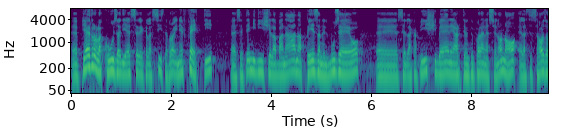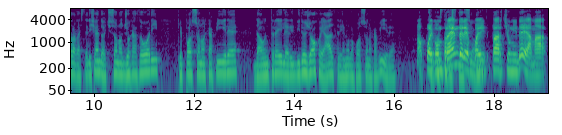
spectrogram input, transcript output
eh, Pietro l'accusa di essere classista, però in effetti eh, se te mi dici la banana pesa nel museo, eh, se la capisci bene arte contemporanea, se no no, è la stessa cosa, allora stai dicendo che ci sono giocatori che possono capire da un trailer il videogioco e altri che non lo possono capire. No, puoi comprendere e puoi farci un'idea, ma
